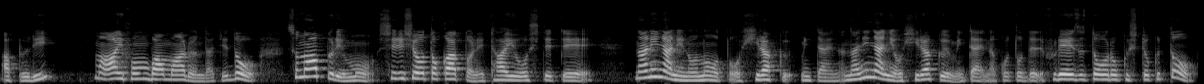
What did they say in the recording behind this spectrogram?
アプリ。まあ iPhone 版もあるんだけどそのアプリも Siri ショートカットに対応してて何々のノートを開くみたいな何々を開くみたいなことでフレーズ登録しとくと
